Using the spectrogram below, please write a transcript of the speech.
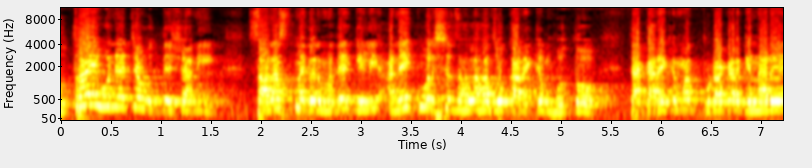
उतराई होण्याच्या उद्देशाने सारसनगरमध्ये गेली. अनेक वर्ष झाला हा जो कार्यक्रम होतो. त्या कार्यक्रमात पुढाकार घेणारे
